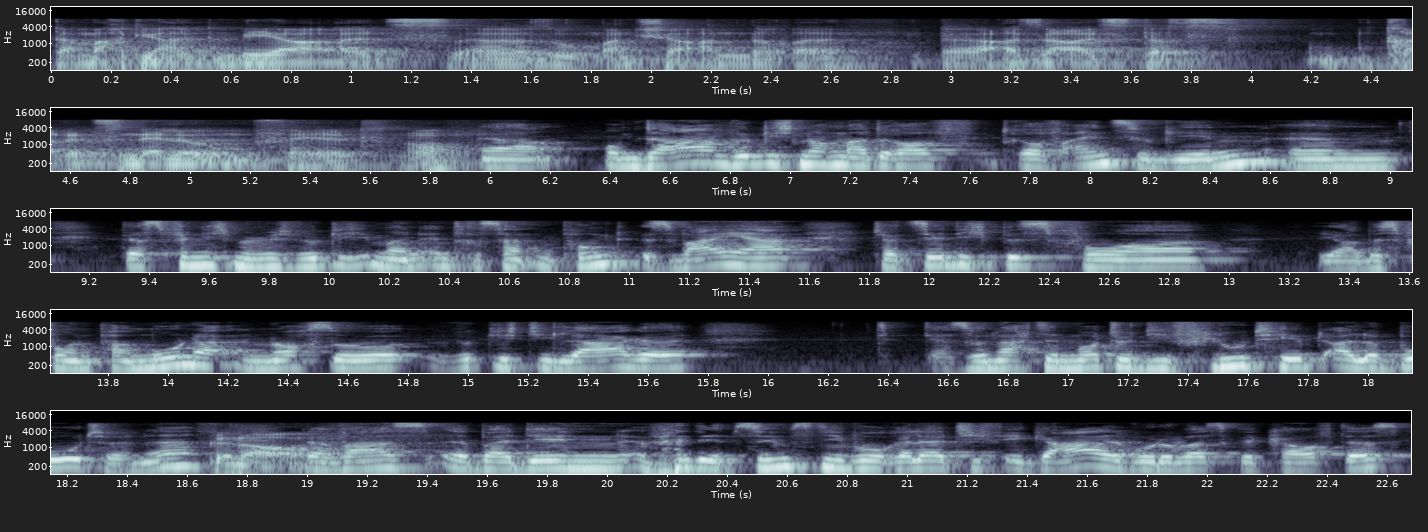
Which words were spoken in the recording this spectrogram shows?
da macht ihr halt mehr als äh, so manche andere, äh, also als das traditionelle Umfeld. Ne? Ja, um da wirklich nochmal drauf, drauf einzugehen, ähm, das finde ich nämlich wirklich immer einen interessanten Punkt. Es war ja tatsächlich bis vor ja, bis vor ein paar Monaten noch so wirklich die Lage, so nach dem Motto, die Flut hebt alle Boote. Ne? Genau. Da war es äh, bei, den, bei dem Zinsniveau relativ egal, wo du was gekauft hast.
